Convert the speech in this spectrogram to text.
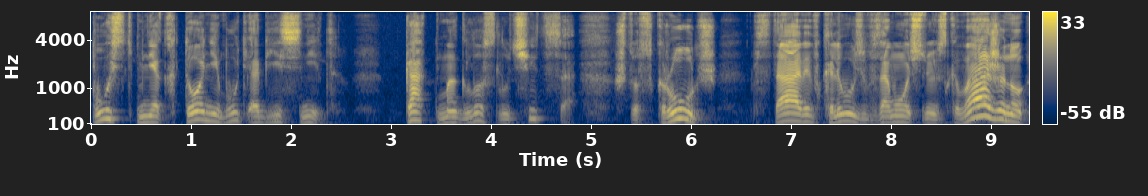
пусть мне кто-нибудь объяснит, как могло случиться, что Скрудж, вставив ключ в замочную скважину,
